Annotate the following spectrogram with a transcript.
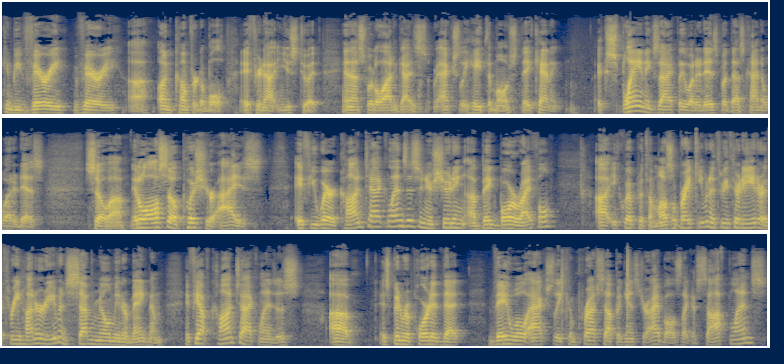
can be very very uh, uncomfortable if you're not used to it. And that's what a lot of guys actually hate the most. They can't explain exactly what it is but that's kind of what it is so uh, it'll also push your eyes. If you wear contact lenses and you're shooting a big bore rifle, uh, equipped with a muzzle brake, even a 338 or a 300 or even a 7mm Magnum, if you have contact lenses, uh, it's been reported that they will actually compress up against your eyeballs like a soft lens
